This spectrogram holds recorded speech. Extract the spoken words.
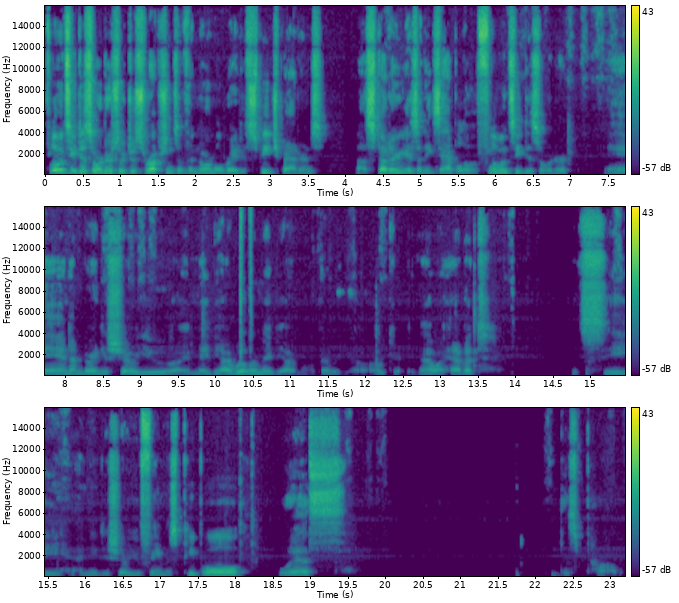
Fluency disorders are disruptions of the normal rate of speech patterns. Uh, stuttering is an example of a fluency disorder. And I'm going to show you, uh, maybe I will or maybe I won't. There we go. Okay, now I have it. Let's see. I need to show you famous people with this problem.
